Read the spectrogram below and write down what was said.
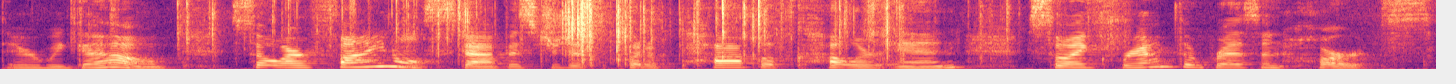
There we go. So our final step is to just put a pop of color in. So I grabbed the resin hearts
